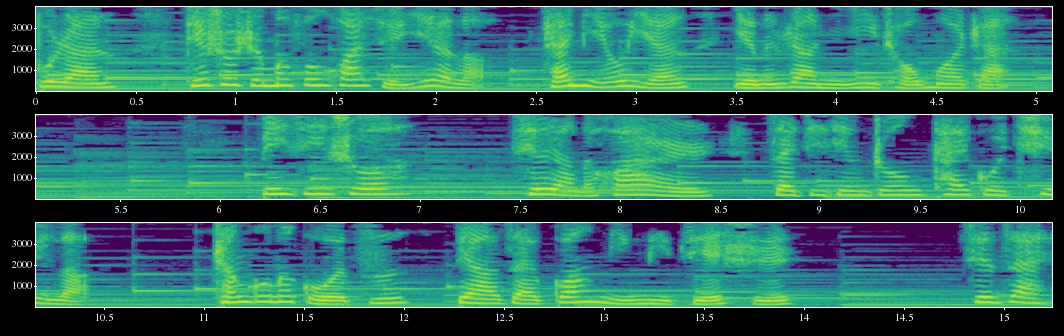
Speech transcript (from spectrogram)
不然，别说什么风花雪月了，柴米油盐也能让你一筹莫展。冰心说：“修养的花儿在寂静中开过去了，成功的果子便要在光明里结实。”现在。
